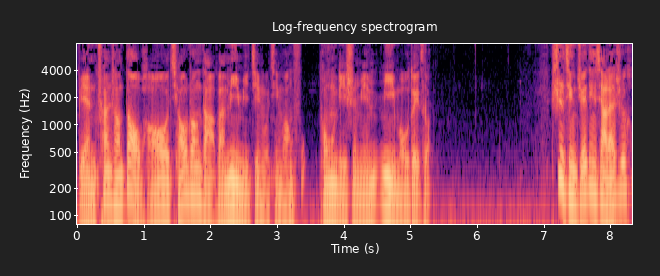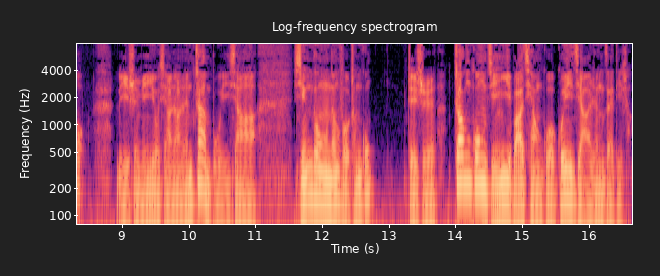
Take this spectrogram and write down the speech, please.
便穿上道袍，乔装打扮，秘密进入秦王府，同李世民密谋对策。事情决定下来之后，李世民又想让人占卜一下，行动能否成功。这时，张公瑾一把抢过龟甲，扔在地上。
